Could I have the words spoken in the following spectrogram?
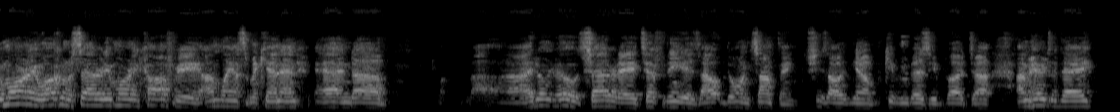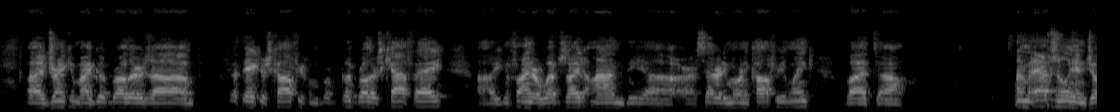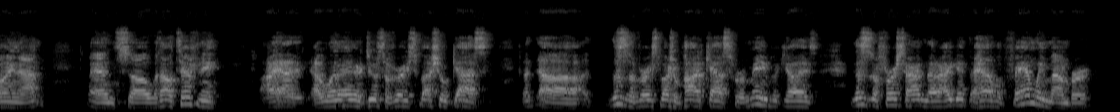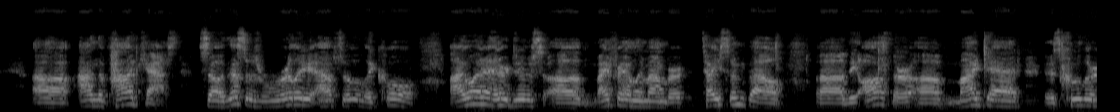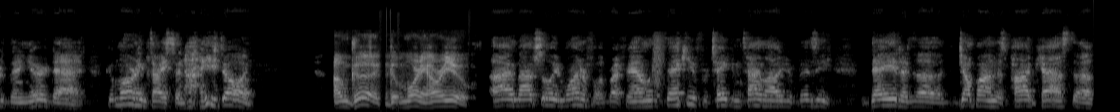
Good morning. Welcome to Saturday Morning Coffee. I'm Lance McKinnon, and uh, I don't know. It's Saturday, Tiffany is out doing something. She's out, you know, keeping busy. But uh, I'm here today, uh, drinking my Good Brothers uh, Fifth Acres coffee from Good Brothers Cafe. Uh, you can find our website on the uh, our Saturday Morning Coffee link. But uh, I'm absolutely enjoying that. And so, without Tiffany, I, I, want to introduce a very special guest. Uh, this is a very special podcast for me because this is the first time that I get to have a family member uh, on the podcast. So this is really absolutely cool. I want to introduce uh, my family member, Tyson Bell, uh, the author of My Dad is Cooler Than Your Dad. Good morning, Tyson. How you doing? I'm good. Good morning. How are you? I'm absolutely wonderful, my family. Thank you for taking time out of your busy day to uh, jump on this podcast, uh,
